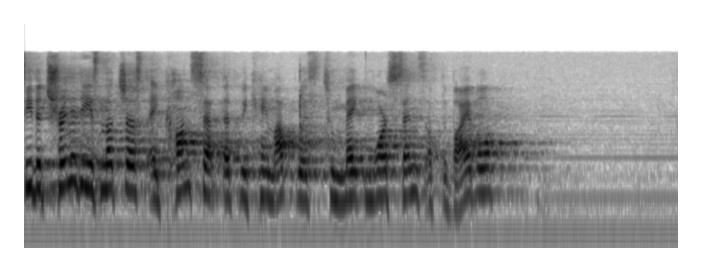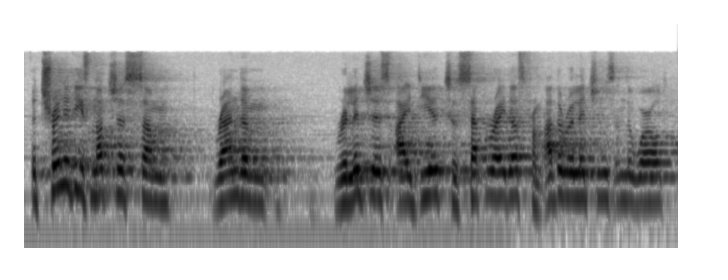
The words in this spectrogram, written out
See, the Trinity is not just a concept that we came up with to make more sense of the Bible. The Trinity is not just some random religious idea to separate us from other religions in the world.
